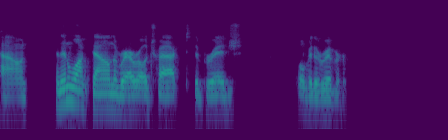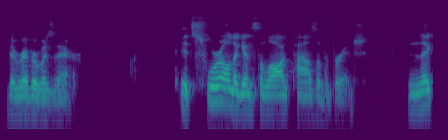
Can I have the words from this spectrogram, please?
town and then walked down the railroad track to the bridge over the river. The river was there. It swirled against the log piles of the bridge. Nick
